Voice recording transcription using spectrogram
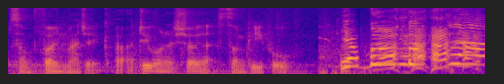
some phone magic. I do want to show that to some people. I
